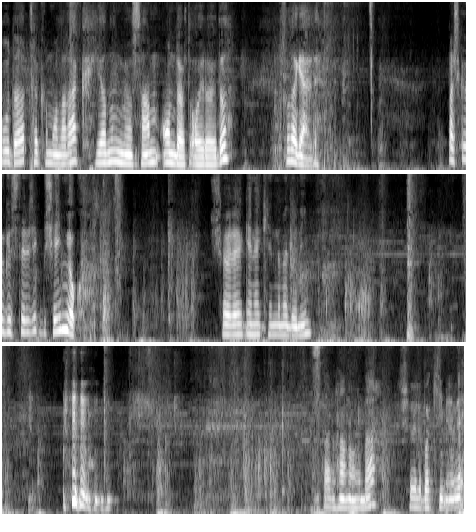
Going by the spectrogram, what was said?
Bu da takım olarak yanılmıyorsam 14 euroydu. Bu da geldi. Başka gösterecek bir şeyim yok. Şöyle gene kendime döneyim. Sarhan orada. Şöyle bakayım eve.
